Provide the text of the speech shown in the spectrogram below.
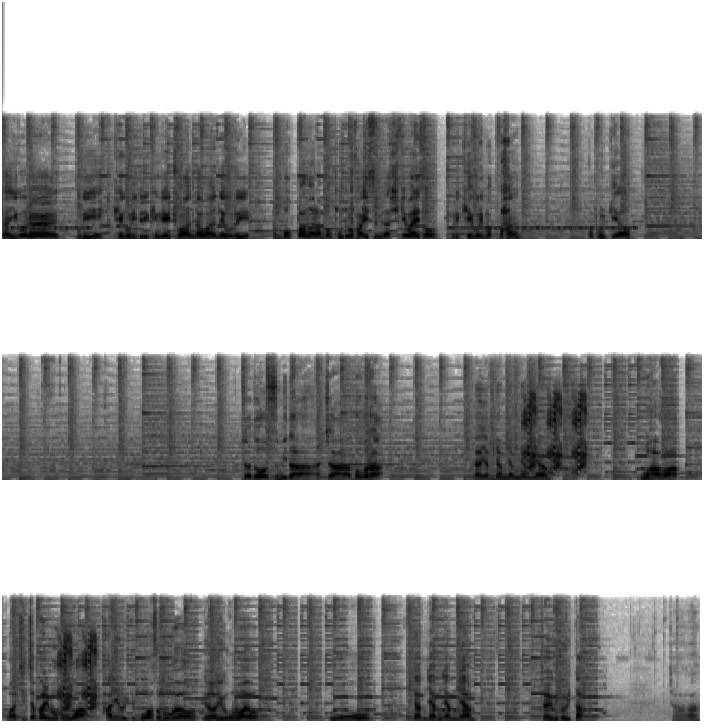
자 이거를 우리 개구리들이 굉장히 좋아한다고 하는데 우리 한 먹방을 한번 보도록 하겠습니다. 쉽게 말해서 우리 개구리 먹방 한번 볼게요. 자 넣었습니다. 자 먹어라. 야 얌얌얌얌얌 와와. 와 진짜 빨리 먹어. 우와. 다리로 이렇게 모아서 먹어요. 야 요거 봐요. 오 얌얌얌얌 자 여기 더 있다 자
